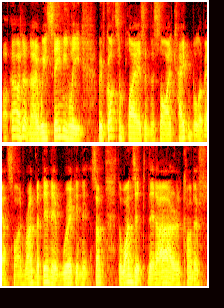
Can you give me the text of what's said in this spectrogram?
I, I don't know. We seemingly we've got some players in the side capable of outside run, but then they're working. Some the ones that that are, are kind of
